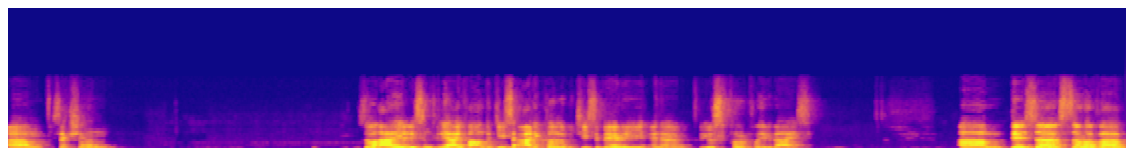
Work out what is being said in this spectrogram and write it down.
um, section. So I recently I found this article which is very you know, useful for you guys. Um, there's a sort of a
